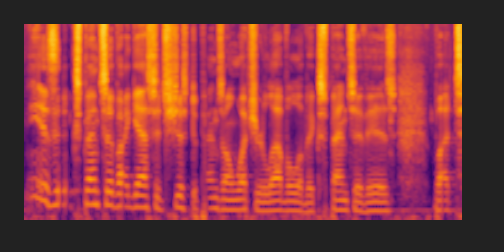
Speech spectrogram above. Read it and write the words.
is it expensive? I guess it just depends on what your level of expensive is, but.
